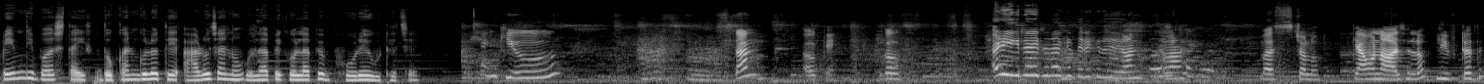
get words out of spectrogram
প্রেম দিবস তাই দোকানগুলোতে আরও যেন গোলাপে গোলাপে ভরে উঠেছে। থ্যাংক ইউ ডান ওকে গো আরে এটা এটা রেখে দে রেখে দে বাস চলো। কেমন আওয়াজ হলো লিফটটাতে?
